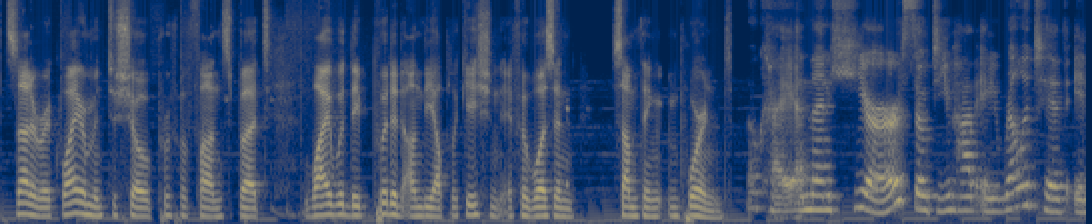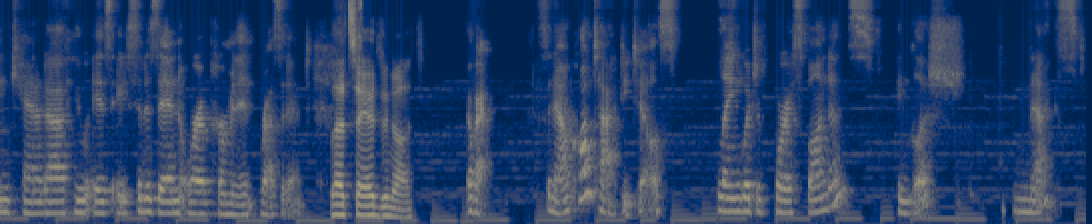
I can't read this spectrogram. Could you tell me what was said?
it's not a requirement to show proof of funds, but why would they put it on the application if it wasn't something important? Okay, and then here, so do you have a relative in Canada who is a citizen or a permanent resident? Let's say I do not. Okay, so now contact details. Language of correspondence, English. Next.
